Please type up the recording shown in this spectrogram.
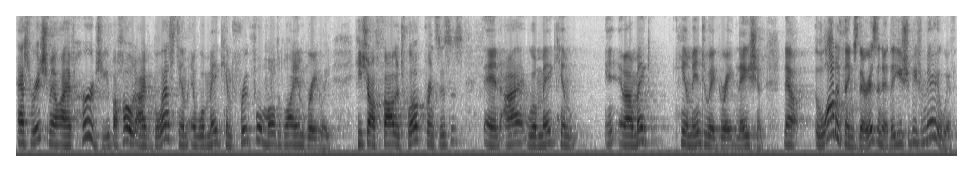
As for Ishmael, I have heard you. Behold, I have blessed him and will make him fruitful, multiply him greatly. He shall father twelve princesses, and I will make him, and I'll make him into a great nation. Now, a lot of things there, isn't it, that you should be familiar with.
